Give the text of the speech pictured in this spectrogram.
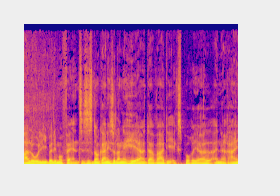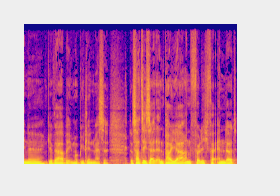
Hallo, liebe Limo-Fans. Es ist noch gar nicht so lange her, da war die Expo Real eine reine Gewerbeimmobilienmesse. Das hat sich seit ein paar Jahren völlig verändert.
